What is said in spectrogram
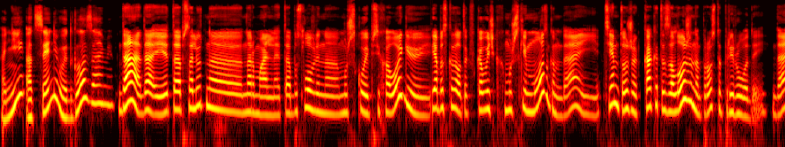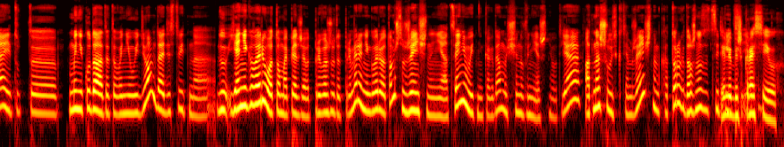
Они оценивают глазами. Да, да, и это абсолютно нормально. Это обусловлено мужской психологией. Я бы сказала так в кавычках мужским мозгом, да, и тем тоже, как это заложено просто природой, да, и тут э, мы никуда от этого не уйдем, да, действительно. Ну, я не говорю о том, опять же, я вот привожу этот пример, я не говорю о том, что женщина не оценивает никогда мужчину внешне. Вот я отношусь к тем женщинам, которых должно зацепить. Ты любишь красивых.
